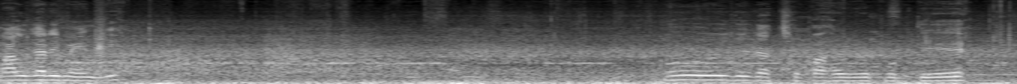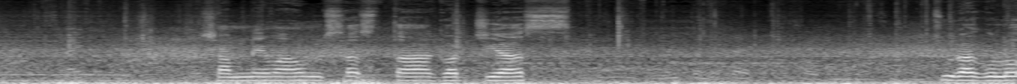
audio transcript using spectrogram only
মালগাড়ি মেইনলি ওই যে যাচ্ছে পাহাড়ের উপর দিয়ে। সামনে মাউন্ট সাস্তা, গর্জিয়াস। চূড়াগুলো,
